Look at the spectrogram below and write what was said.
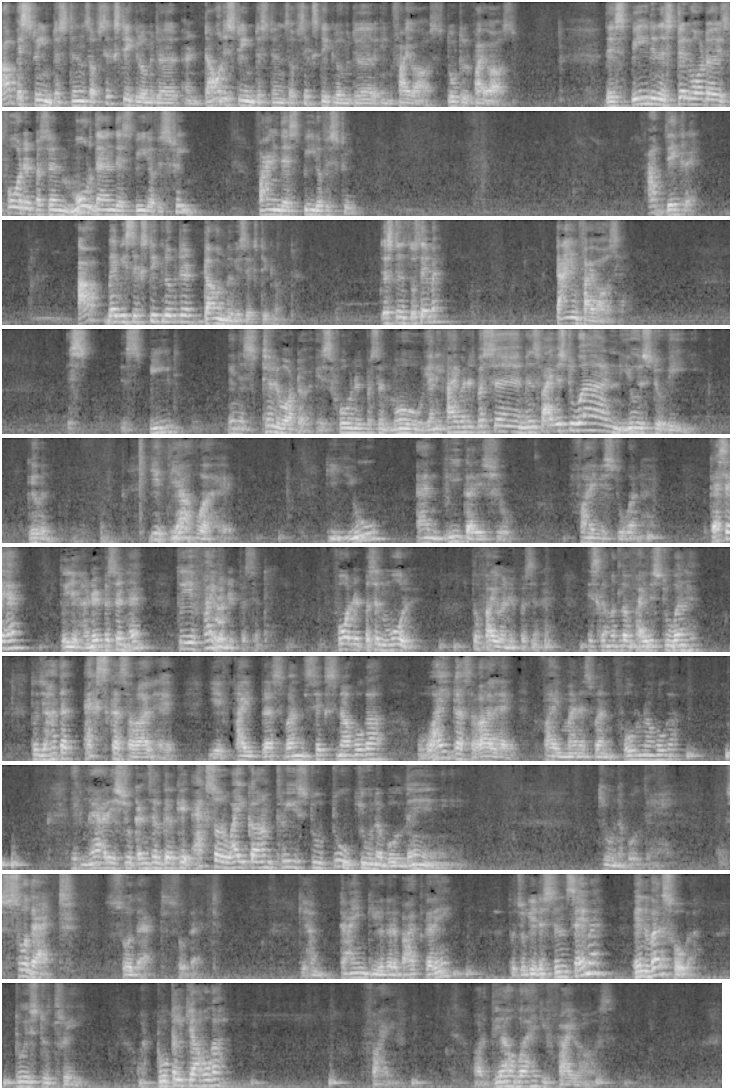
upstream distance of 60 kilometre and downstream distance of 60 kilometre in five hours total five hours the speed in still water is 400 percent more than the speed of stream find the speed of stream आप देख रहे हैं। आप में भी 60 kilometre down में भी 60 kilometre distance तो सेम है टाइम फाइव आवर्स है speed in still water is 400 percent more यानी 500 percent mean five is to one u is to v given ये दिया हुआ है कि यू एंड वी का ratio five is to one है। कैसे है? तो ये 100 परसेंट है तो ये 500 परसेंट है। 400 परसेंट मोर है। तो 500% है। इसका मतलब 5 is to 1 है। तो जहाँ तक x का सवाल है, ये 5 प्लस वन सिक्स ना होगा, y का सवाल है 5 माइनस वन फोर ना होगा। एक नया रेशियो कैंसिल करके x और y का हम थ्री टू टू क्यों ना बोल दें? क्यों ना बोल दें? So that so that so that कि हम टाइम की अगर बात करें तो चूँकि डिस्टेंस सेम है इनवर्स होगा। टू इज़ टू थ्री और टोटल क्या होगा? फाइव और दिया हुआ है कि फाइव आवर्स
